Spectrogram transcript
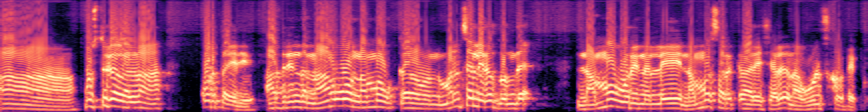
ಆ, ಪುಸ್ತಕಗಳನ್ನ ಕೊಡ್ತಾ ಇದೀವಿ. ಆದ್ರಿಂದ ನಾವು ನಮ್ಮ ಮನಸ್ಸಲ್ಲಿರೋದೊಂದೇ ನಮ್ಮ ಊರಿನಲ್ಲಿ, ನಮ್ಮ ಸರ್ಕಾರಿ ಶಾಲೆ ನಾವು ಉಳಿಸ್ಕೋಬೇಕು.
